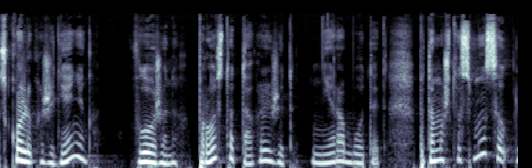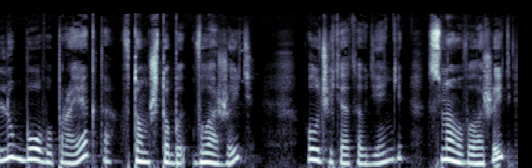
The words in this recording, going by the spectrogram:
сколько же денег вложенных просто так лежит, не работает. Потому что смысл любого проекта в том, чтобы вложить, получить от этого деньги, снова вложить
